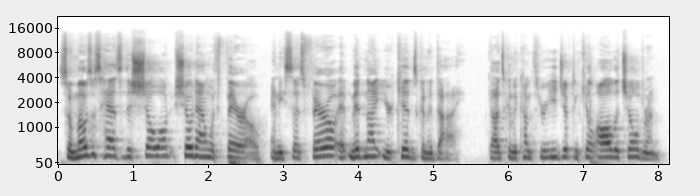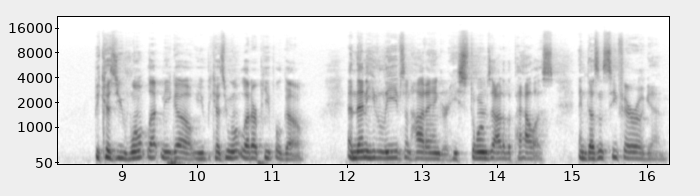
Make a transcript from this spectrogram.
So, Moses has this show, showdown with Pharaoh, and he says, Pharaoh, at midnight, your kid's going to die. God's going to come through Egypt and kill all the children because you won't let me go, you, because you won't let our people go. And then he leaves in hot anger. He storms out of the palace and doesn't see Pharaoh again.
